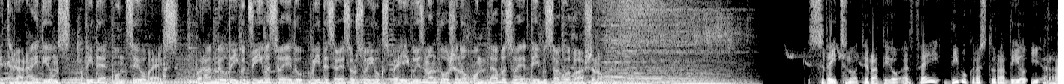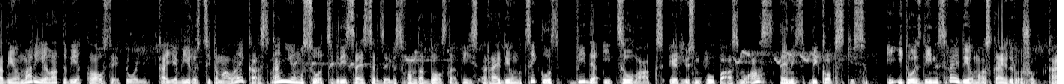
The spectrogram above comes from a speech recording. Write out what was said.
Ēterā raidījums Vide un cilvēks par atbildīgu dzīvesveidu, vides resursu ilgspējīgu izmantošanu un dabas vērtību saglabāšanu. Sveicināti radio FA, divu krastu radio i radio Marija Latvija klausītoji. Kā jau vīrus citamā laikā skaņojumu sots vidīs aizsardzības fonda atbalstātīs raidījumu ciklus Vide i cilvēks. Ir jūs kopā esmu As Tenis Bikovskis. Itos dīnas raidījumā skaidrošu, kā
